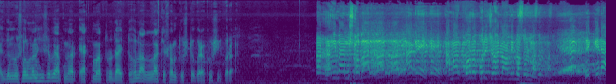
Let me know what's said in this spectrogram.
একজন মুসলমান হিসেবে আপনার একমাত্র দায়িত্ব হলো আল্লাহকে সন্তুষ্ট করা, খুশি করা। সবার আগে। আমার বড় পরিচয় হলো আমি মুসলমান। ঠিক কিনা?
